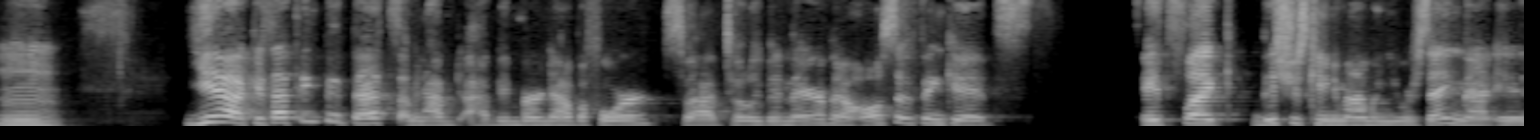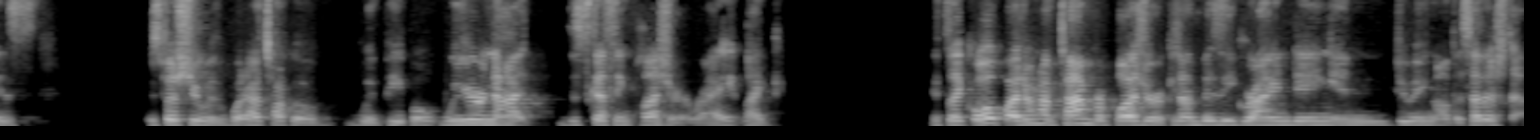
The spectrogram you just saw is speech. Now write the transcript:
Mm. Yeah, because I think that that's, I mean, I've, I've been burned out before, so I've totally been there, but I also think it's, it's like, this just came to mind when you were saying that is, especially with what I talk with people, we're not discussing pleasure, right? Like, it's like, oh, I don't have time for pleasure because I'm busy grinding and doing all this other stuff.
